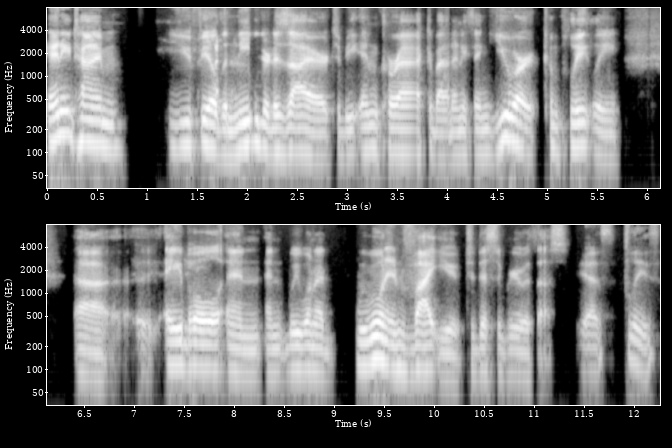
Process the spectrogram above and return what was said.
Anytime you feel the need or desire to be incorrect about anything, you are completely uh, able, and and we want to we want to invite you to disagree with us. Yes, please.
